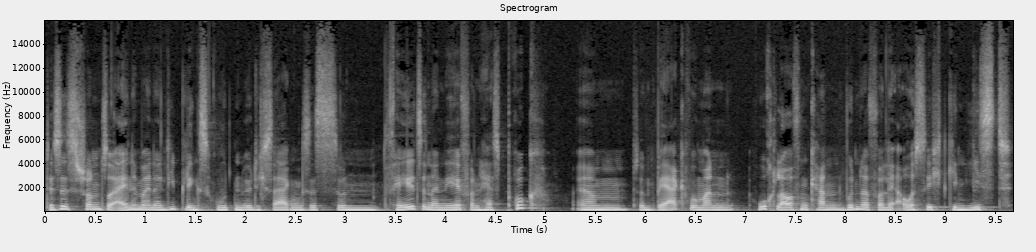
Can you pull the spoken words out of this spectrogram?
Das ist schon so eine meiner Lieblingsrouten, würde ich sagen. Das ist so ein Fels in der Nähe von Hersbruck. Ähm, so ein Berg, wo man hochlaufen kann, wundervolle Aussicht genießt,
